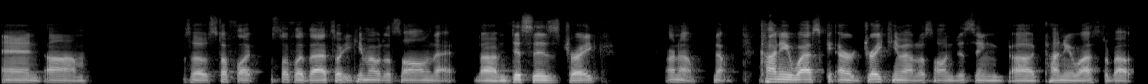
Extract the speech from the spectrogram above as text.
and um, so stuff like stuff like that. So he came out with a song that um, this is Drake, or no, no, Kanye West or Drake came out with a song dissing uh, Kanye West about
